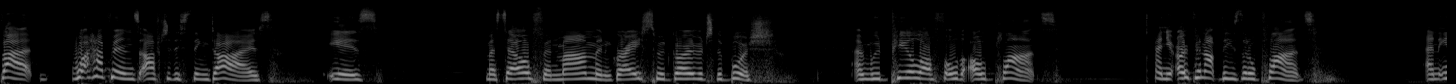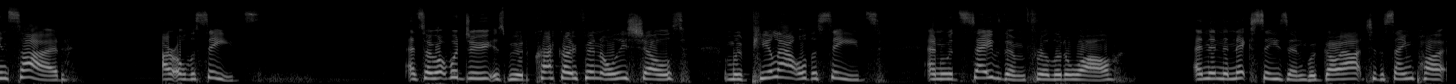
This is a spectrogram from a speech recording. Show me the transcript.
But what happens after this thing dies is myself and mum and Grace would go over to the bush and we'd peel off all the old plants. And you open up these little plants, and inside are all the seeds. And so, what we'd do is we would crack open all these shells and we'd peel out all the seeds and would save them for a little while. And then the next season, we'd go out to the same pot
